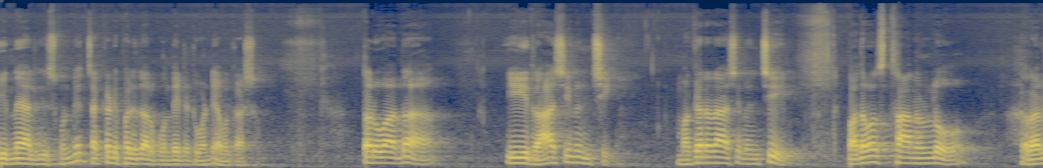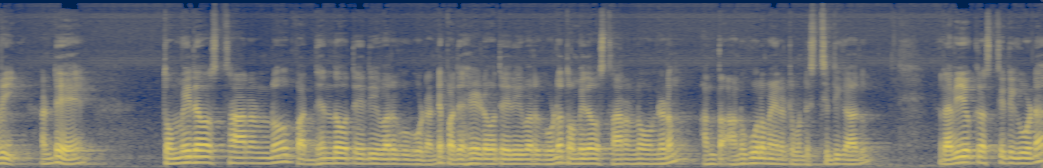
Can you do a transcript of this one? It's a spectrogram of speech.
నిర్ణయాలు తీసుకుంటే చక్కటి ఫలితాలు పొందేటటువంటి అవకాశం. తరువాత ఈ రాశి నుంచి మకర రాశి నుంచి పదవ స్థానంలో రవి అంటే తొమ్మిదవ స్థానంలో పద్దెనిమిదవ తేదీ వరకు కూడా అంటే పదిహేడవ తేదీ వరకు కూడా తొమ్మిదవ స్థానంలో ఉండడం అంత అనుకూలమైనటువంటి స్థితి కాదు. రవి యొక్క స్థితి కూడా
